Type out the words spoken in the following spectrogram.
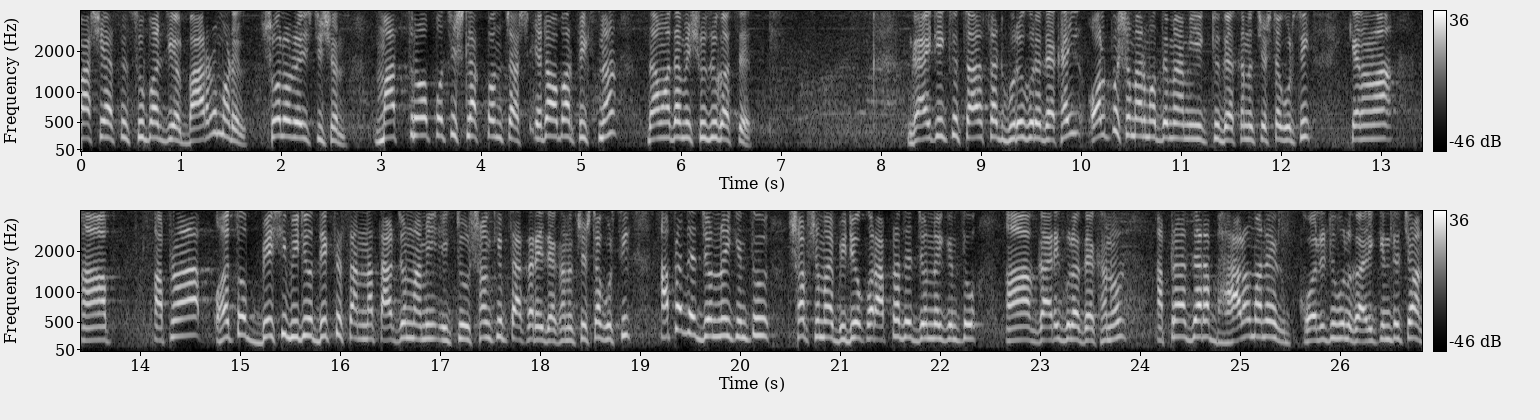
পাশে আছে সুপার জিএল, বারো মডেল, ষোলো রেজিস্ট্রেশন, মাত্র পঁচিশ লাখ পঞ্চাশ। এটা আবার ফিক্স না দামাদামির সুযোগ আছে। গাড়িটি একটু চার ফ্ল্যাট ঘুরে ঘুরে দেখাই। অল্প সময়ের মাধ্যমে আমি একটু দেখানোর চেষ্টা করছি। কেননা আপনারা হয়তো বেশি ভিডিও দেখতে চান না, তার জন্য আমি একটু সংক্ষিপ্ত আকারে দেখানোর চেষ্টা করছি। আপনাদের জন্যই কিন্তু সবসময় ভিডিও করা, আপনাদের জন্যই কিন্তু গাড়িগুলো দেখানোর। আপনারা যারা ভালো মানের কোয়ালিটিফুল গাড়ি কিনতে চান,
